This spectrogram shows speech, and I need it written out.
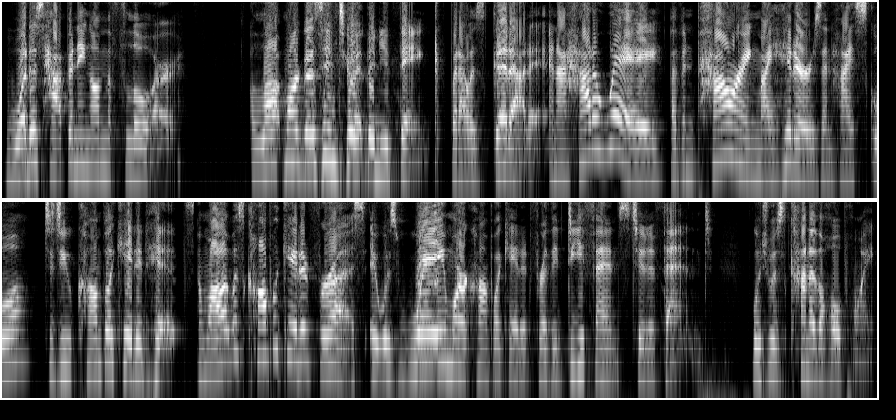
what is happening on the floor. A lot more goes into it than you think, but I was good at it. And I had a way of empowering my hitters in high school to do complicated hits. And while it was complicated for us, it was way more complicated for the defense to defend which was kind of the whole point.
